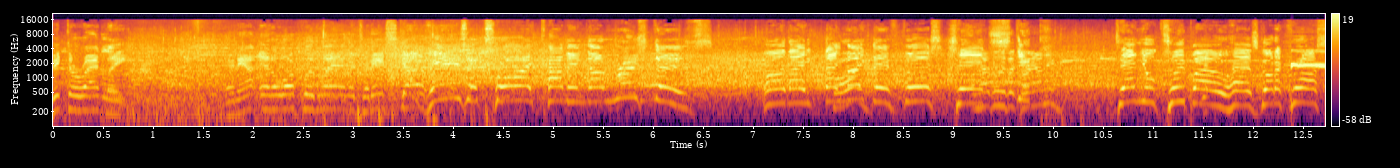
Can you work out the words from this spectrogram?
Victor Radley. And out into Lachlan Lam and Tedesco. Here's a try coming. The Roosters. Oh, they, they make their first chance. Daniel Tupou has got across.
